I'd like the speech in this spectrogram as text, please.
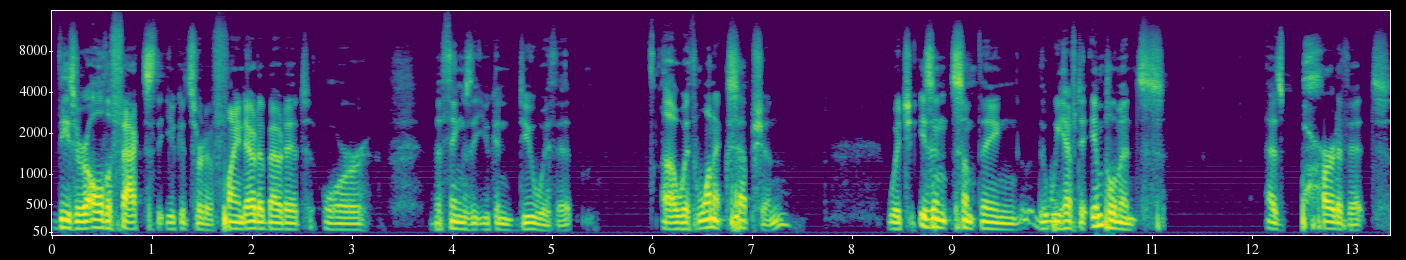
these are all the facts that you could sort of find out about it or the things that you can do with it, uh, with one exception, which isn't something that we have to implement as part of it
